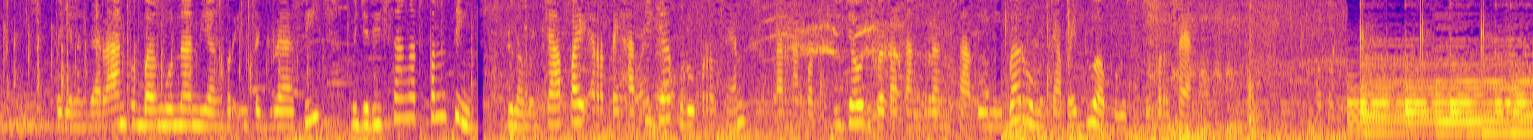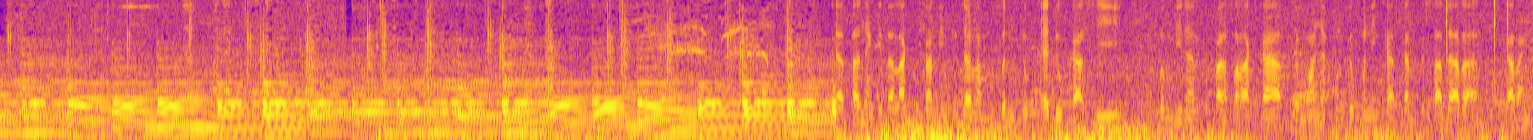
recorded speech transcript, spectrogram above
Penyelenggaraan pembangunan yang berintegrasi menjadi sangat penting guna mencapai RTH 30 persen karena kota hijau di kota Tangerang saat ini baru mencapai 21 persen. Lakukan itu dalam bentuk edukasi, pembinaan kepada masyarakat, semuanya untuk meningkatkan kesadaran. Sekarang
